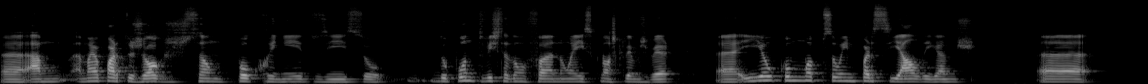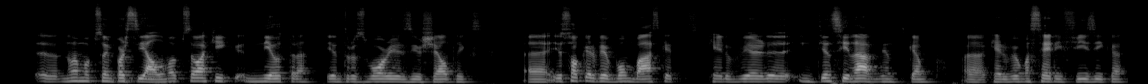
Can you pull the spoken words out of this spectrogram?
Uh, a maior parte dos jogos são pouco renhidos e isso, do ponto de vista de um fã, não é isso que nós queremos ver. Uh, e eu, como uma pessoa imparcial, digamos, uh, não é uma pessoa imparcial, uma pessoa aqui neutra entre os Warriors e os Celtics. eu só quero ver bom basquete, quero ver intensidade dentro de campo, quero ver uma série física.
